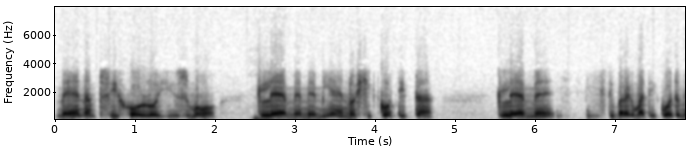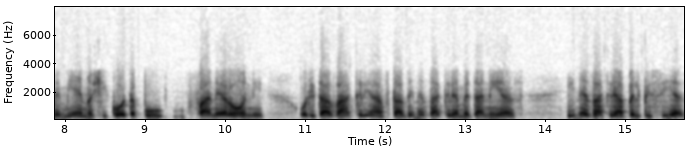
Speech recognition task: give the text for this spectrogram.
με έναν ψυχολογισμό, κλαίμε με μια ενοχικότητα, κλαίμε στην πραγματικότητα με μια ενοχικότητα που φανερώνει ότι τα δάκρυα αυτά δεν είναι δάκρυα μετανοίας, είναι δάκρυα απελπισίας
